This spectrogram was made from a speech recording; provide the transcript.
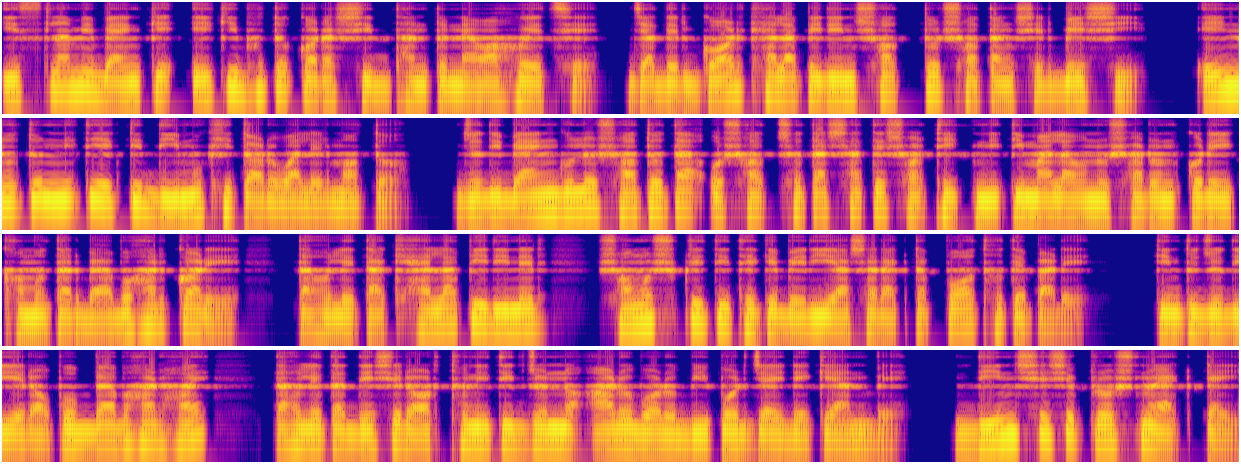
ইসলামী ব্যাংকে একীভূত করার সিদ্ধান্ত নেওয়া হয়েছে, যাদের গড় খেলাপি ঋণ সত্তর শতাংশের বেশি। এই নতুন নীতি একটি দ্বিমুখী তরোয়ালের মতো। যদি ব্যাংকগুলো সততা ও স্বচ্ছতার সাথে সঠিক নীতিমালা অনুসরণ করে এই ক্ষমতার ব্যবহার করে, তাহলে তা খেলাপি ঋণের সংস্কৃতি থেকে বেরিয়ে আসার একটা পথ হতে পারে। কিন্তু যদি এর অপব্যবহার হয়, তাহলে তা দেশের অর্থনীতির জন্য আরও বড় বিপর্যয় ডেকে আনবে। দিন শেষে প্রশ্ন একটাই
